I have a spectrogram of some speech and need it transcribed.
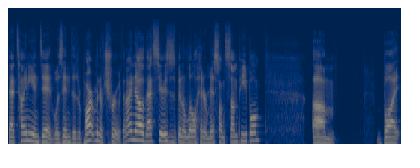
that Tynion did was in the Department of Truth, and I know that series has been a little hit or miss on some people. Um, but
